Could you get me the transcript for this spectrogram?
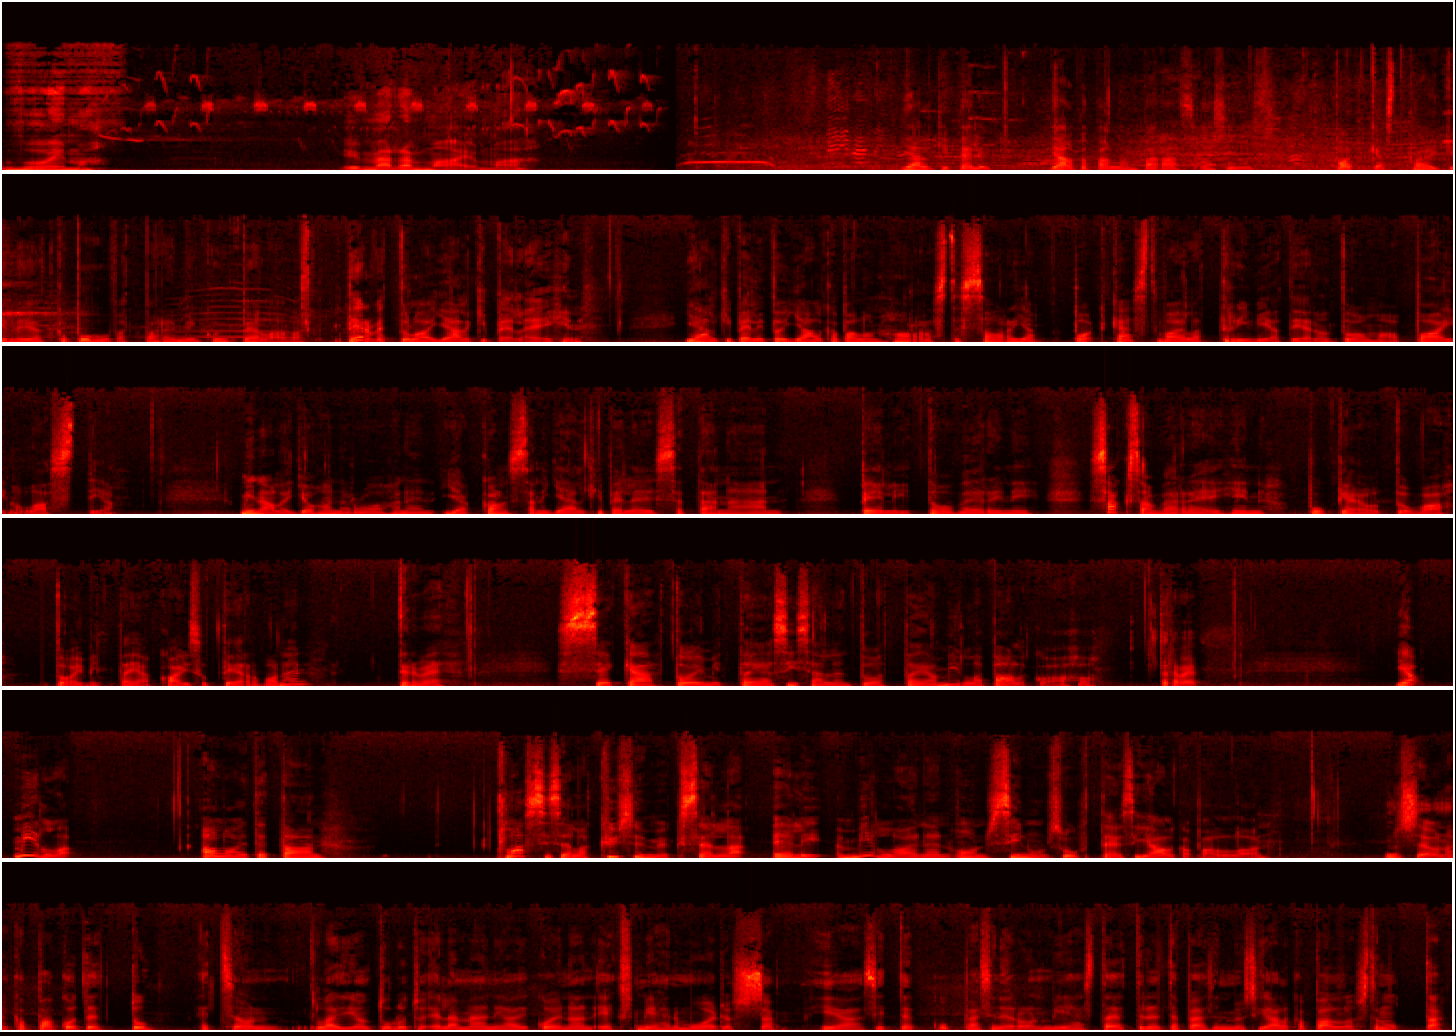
Voima. Ymmärrä maailmaa. Jälkipelit. Jalkapallon paras osuus. Podcast kaikille, jotka puhuvat paremmin kuin pelaavat. Tervetuloa jälkipeleihin. Jälkipelit on jalkapallon harrastesarja, podcast vailla triviatiedon tuomaa painolastia. Minä olen Johanna Ruohanen ja kanssani jälkipeleissä tänään pelitoverini Saksan väreihin pukeutuva toimittaja Kaisu Tervonen. Terve. Sekä toimittaja sisällöntuottaja Milla Palkoaho. Terve. Ja Milla, aloitetaan klassisella kysymyksellä, eli millainen on sinun suhteesi jalkapalloon? No se on aika pakotettu, että se on, laji on tullut elämääni aikoinaan ex-miehen muodossa ja sitten kun pääsin eroon miehestä, ajattelin, että pääsen myös jalkapallosta, mutta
